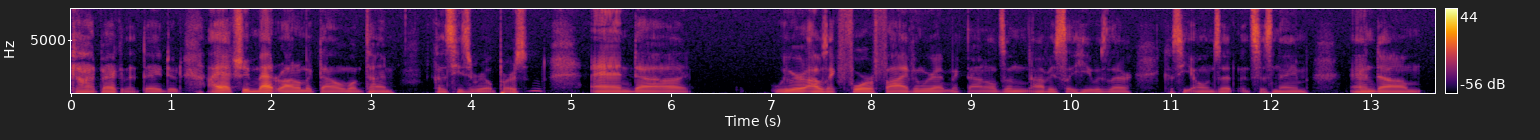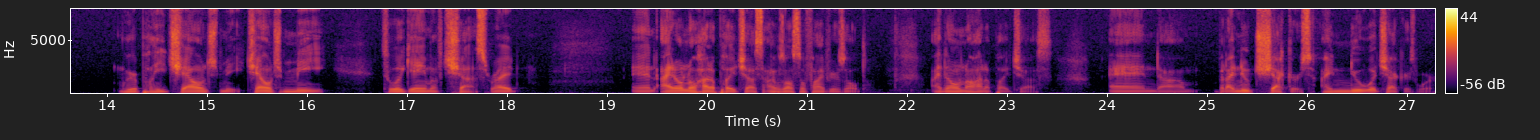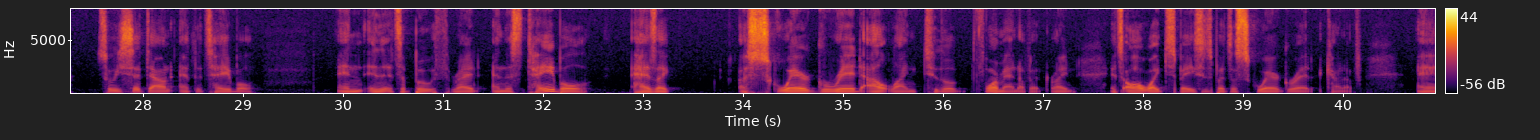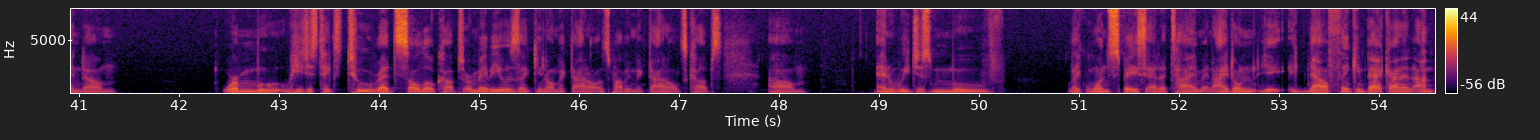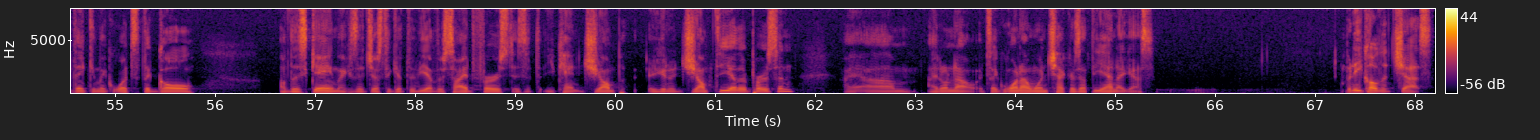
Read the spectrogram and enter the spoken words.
God, back in the day, dude, I actually met Ronald McDonald one time because he's a real person, and uh, we were I was like four or five, and we were at McDonald's, and obviously he was there because he owns it. It's his name, and um, we were playing. He challenged me, challenged me to a game of chess, right? And I don't know how to play chess. I was also five years old. I don't know how to play chess, and um, but I knew checkers. I knew what checkers were. So we sit down at the table, and, and it's a booth, right? And this table has like a square grid outline to the format of it, right? It's all white spaces, but it's a square grid kind of, and um, we're mo- he just takes two red solo cups, or maybe it was like you know McDonald's, it's probably McDonald's cups, um, and we just move like one space at a time. And I don't now thinking back on it, I'm thinking like, what's the goal of this game? Like, is it just to get to the other side first? Is it you can't jump? Are you gonna jump the other person? I um I don't know. It's like one on one checkers at the end, I guess. But he called it chess.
